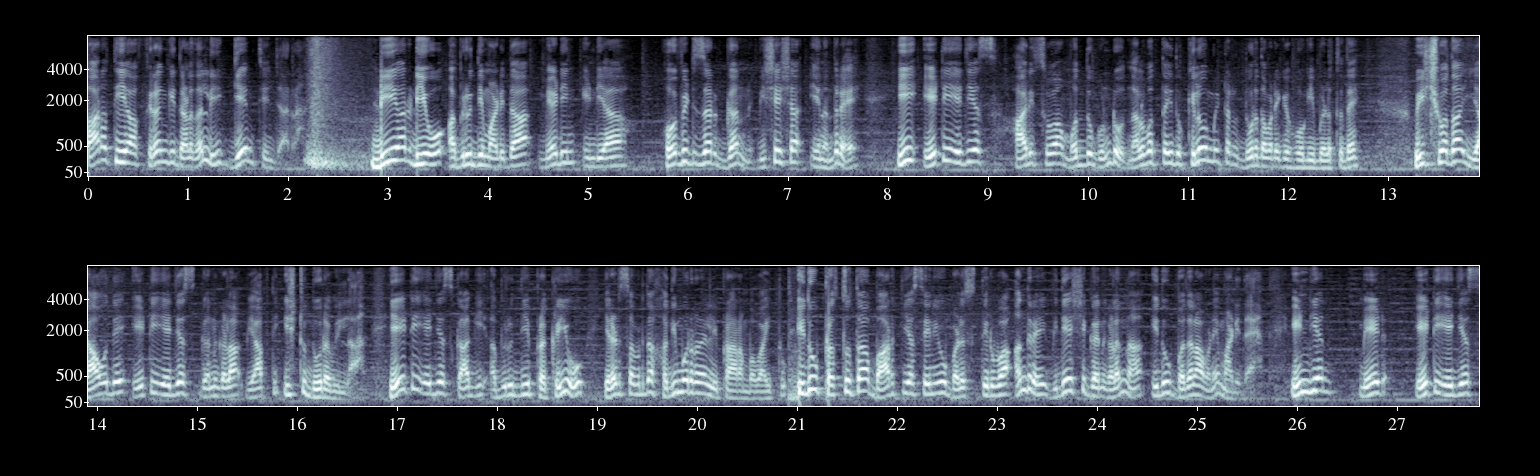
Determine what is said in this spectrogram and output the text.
ಭಾರತೀಯ ಫಿರಂಗಿ ದಳದಲ್ಲಿ ಗೇಮ್ ಚೇಂಜರ್. ಡಿಆರ್ಡಿಒ ಅಭಿವೃದ್ಧಿ ಮಾಡಿದ made in India howitzer gun ವಿಶೇಷ ಏನೆಂದರೆ, ಈ ಎಟಿಎಜಿಎಸ್ ಹಾರಿಸುವ ಮದ್ದುಗುಂಡು ನಲವತ್ತೈದು ಕಿಲೋಮೀಟರ್ ದೂರದವರೆಗೆ ಹೋಗಿ ಬೀಳುತ್ತದೆ. ವಿಶ್ವದ ಯಾವುದೇ ಎಟಿಎಜಿಎಸ್ ಗನ್ಗಳ ವ್ಯಾಪ್ತಿ ಇಷ್ಟು ದೂರವಿಲ್ಲ. ಎಟಿಎಜಿಎಸ್ಗಾಗಿ ಅಭಿವೃದ್ಧಿ ಪ್ರಕ್ರಿಯೆಯು ಎರಡು ಸಾವಿರದ ಹದಿಮೂರರಲ್ಲಿ ಪ್ರಾರಂಭವಾಯಿತು. ಇದು ಪ್ರಸ್ತುತ ಭಾರತೀಯ ಸೇನೆಯು ಬಳಸುತ್ತಿರುವ ಅಂದರೆ ವಿದೇಶಿ ಗನ್ಗಳನ್ನು ಇದು ಬದಲಾವಣೆ ಮಾಡಿದೆ. ಇಂಡಿಯನ್ ಮೇಡ್ ಎಟಿಎಜಿಎಸ್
